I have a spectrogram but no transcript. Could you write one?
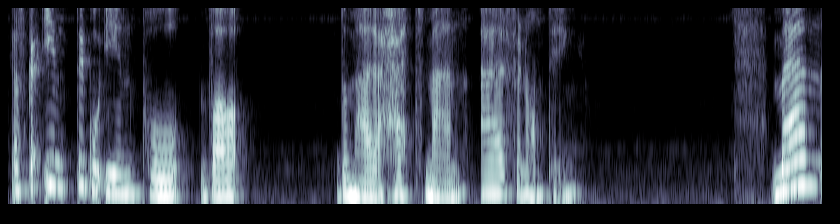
Jag ska inte gå in på vad de här Hatman är för någonting. Men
